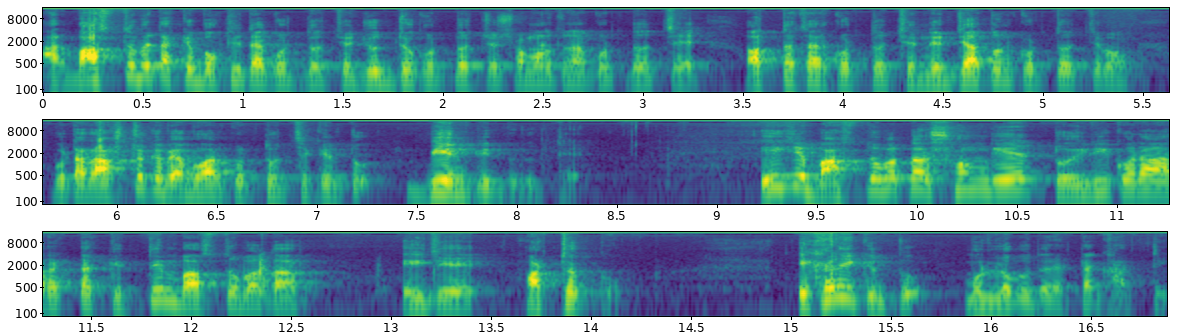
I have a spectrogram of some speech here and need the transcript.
আর বাস্তবে তাকে বক্তৃতা করতে হচ্ছে, যুদ্ধ করতে হচ্ছে, সমালোচনা করতে হচ্ছে, অত্যাচার করতে হচ্ছে, নির্যাতন করতে হচ্ছে এবং গোটা রাষ্ট্রকে ব্যবহার করতে হচ্ছে কিন্তু বিএনপির বিরুদ্ধে। এই যে বাস্তবতার সঙ্গে তৈরি করা আর একটা কৃত্রিম বাস্তবতার এই যে পার্থক্য, এখানেই কিন্তু মূল্যবোধের একটা ঘাটতি।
